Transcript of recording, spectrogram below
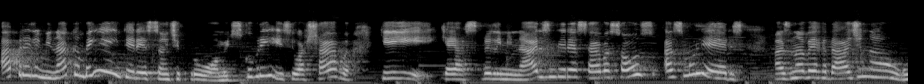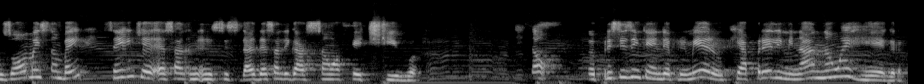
a preliminar também é interessante para o homem. Descobri isso. Eu achava que, que as preliminares interessavam só os, as mulheres, mas na verdade não. Os homens também sentem essa necessidade dessa ligação afetiva. Então, eu preciso entender primeiro que a preliminar não é regra.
